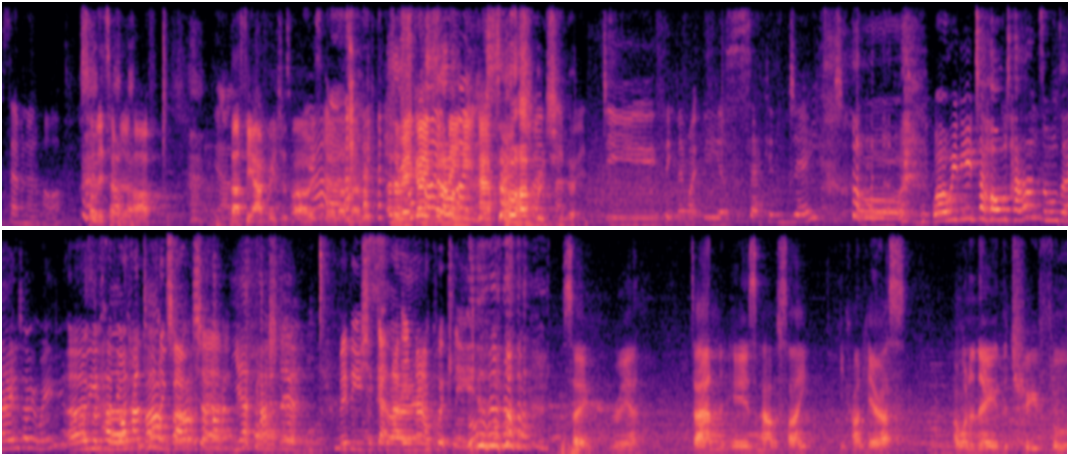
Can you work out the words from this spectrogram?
seven and a half. Solid seven and a half. Yeah. That's the average as well, isn't it? Yeah. That's average. So we're going for So mainly average. average. So average. Do you think there might be a second date? Oh. Well, we need to hold hands all day, don't we? Oh, Because you have the your hand-holding which I voucher. haven't yet cashed in. Maybe you should get that in now quickly. So, Maria, Dan is out of sight. He can't hear us. I want to know the truthful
